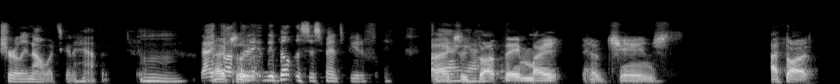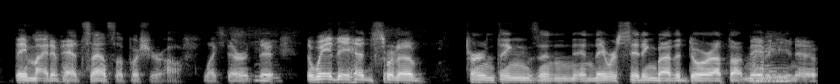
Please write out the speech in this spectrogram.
surely not what's going to happen. Mm. I thought they, they built the suspense beautifully. I Yeah, actually yeah. thought they might have changed. I thought they might have had Sansa push her off, like they're, they're the way they had sort of turned things, and and they were sitting by the door. I thought maybe Right. you know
